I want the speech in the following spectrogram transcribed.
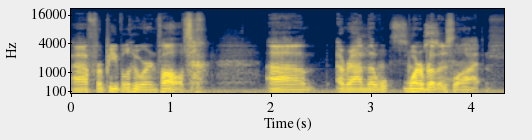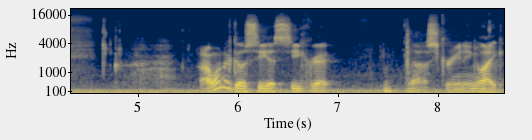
uh, for people who were involved um, around the That's so Warner Brothers sad. lot. I want to go see a secret uh, screening, like,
